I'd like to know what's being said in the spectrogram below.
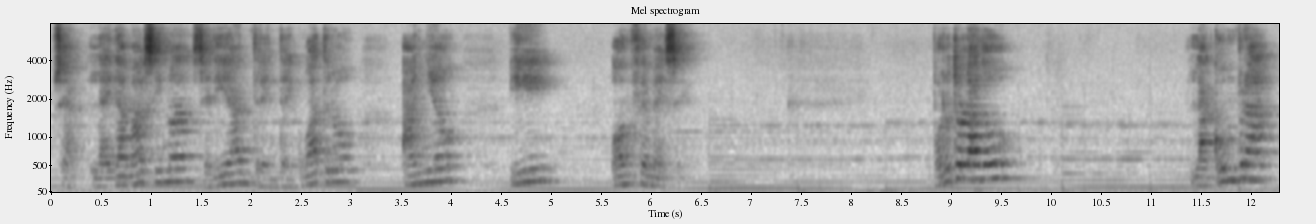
O sea, la edad máxima serían 34 año y 11 meses. Por otro lado, la compra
